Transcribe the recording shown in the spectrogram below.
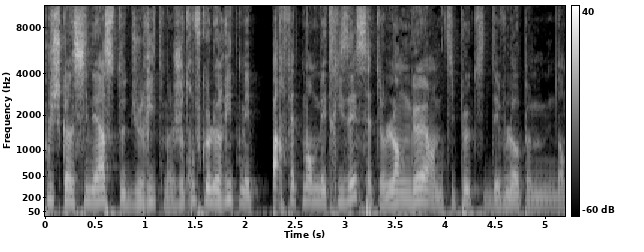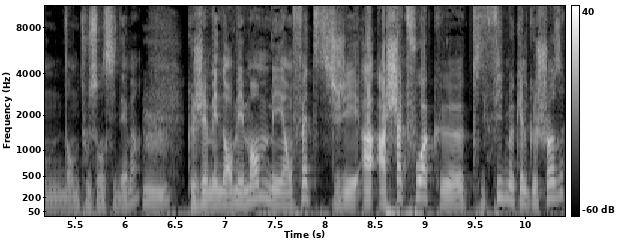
plus qu'un cinéaste du rythme. Je trouve que le rythme est parfaitement maîtrisé, cette langueur un petit peu qu'il développe hum, dans, dans tout son cinéma, Mhm. que j'aime énormément, mais en fait, j'ai à, à chaque fois que qu'il filme quelque chose,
